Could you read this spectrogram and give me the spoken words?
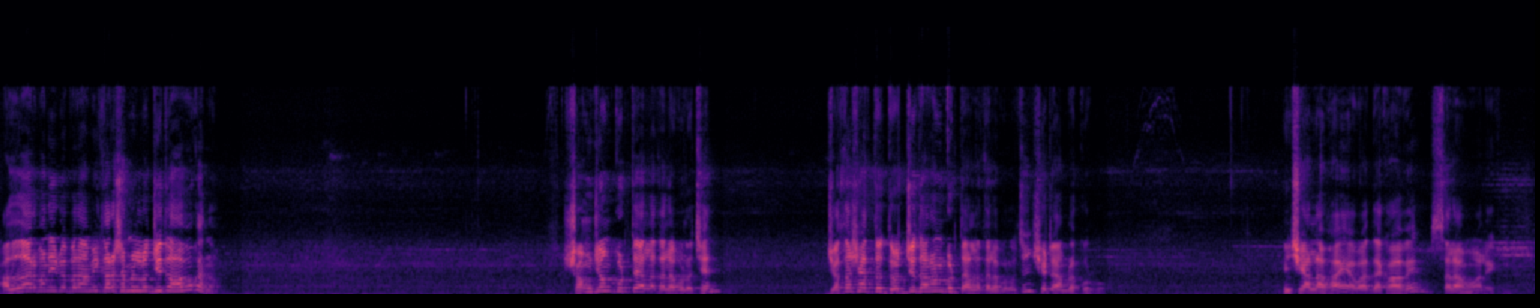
আল্লাহর বাণীর ব্যাপারে আমি কারোর সামনে লজ্জিত হব কেন? সংযম করতে আল্লাহ তালা বলেছেন, যথাসাধ্য ধৈর্য ধারণ করতে আল্লাহ তালা বলেছেন, সেটা আমরা করব। ইনশাআল্লাহ ভাই, আবার দেখা হবে। সালামু আলাইকুম।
